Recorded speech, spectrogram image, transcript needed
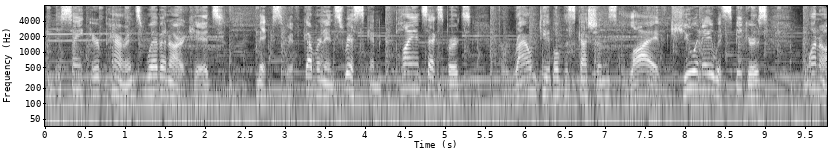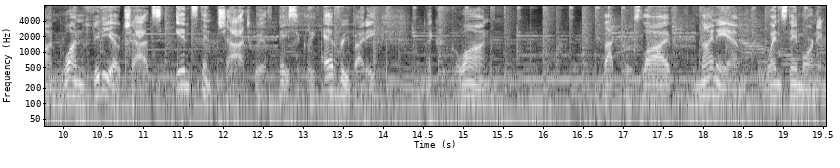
And this ain't your parents' webinar, kids. Mix with governance, risk, and compliance experts for roundtable discussions, live Q&A with speakers, one-on-one video chats, instant chat with basically everybody. I could go on. That goes live 9 a.m. Wednesday morning,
